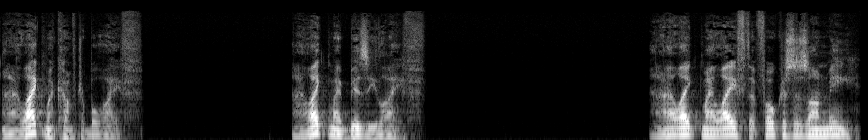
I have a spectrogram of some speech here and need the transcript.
And I like my comfortable life. And I like my busy life. And I like my life that focuses on me.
